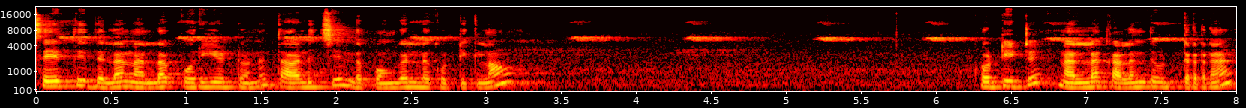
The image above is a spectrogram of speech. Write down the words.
சேர்த்து இதெல்லாம் நல்லா பொரியட்டோன்னு தாளித்து இந்த பொங்கலில் கொட்டிக்கலாம். கொட்டிட்டு நல்லா கலந்து விட்டுறேன்.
